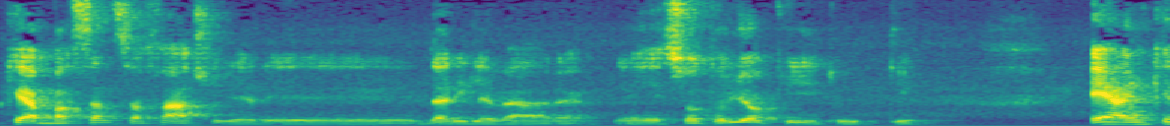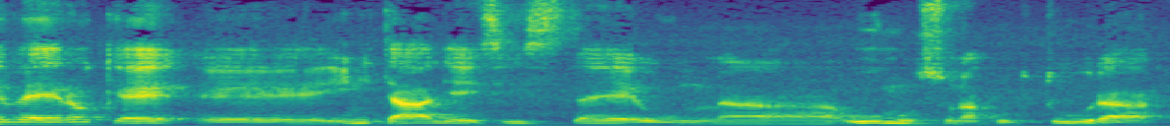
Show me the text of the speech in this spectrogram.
che è abbastanza facile eh, da rilevare eh, sotto gli occhi di tutti. È anche vero che eh, in Italia esiste un humus, una cultura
